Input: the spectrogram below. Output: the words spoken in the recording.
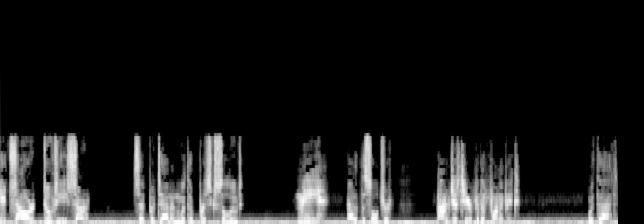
It's our duty, sir, said Patanin with a brisk salute. Me, added the soldier. I'm just here for the fun of it. With that,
